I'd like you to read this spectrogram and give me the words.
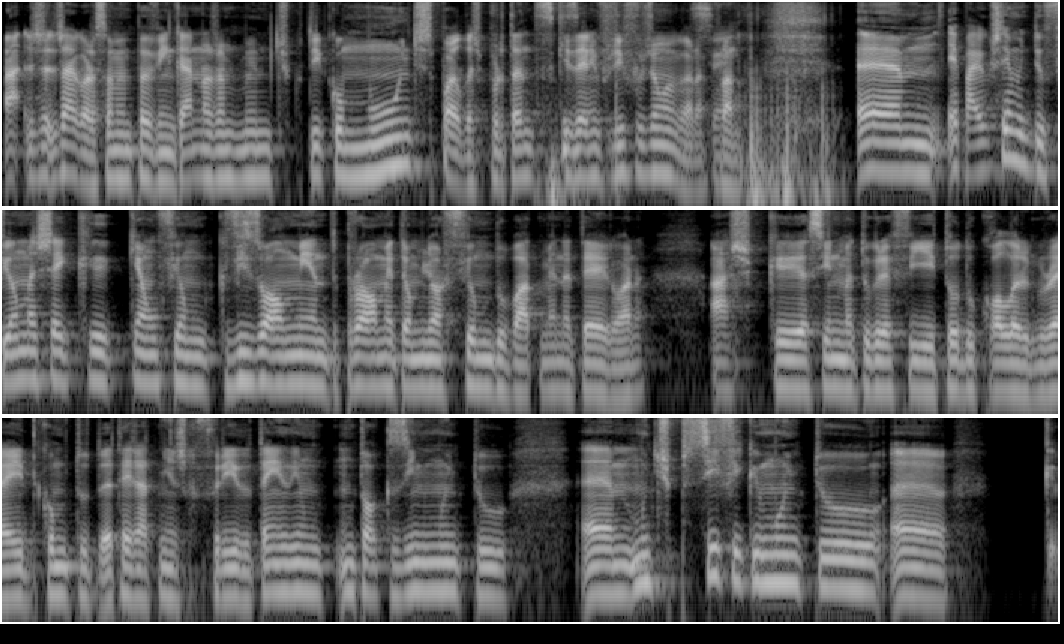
ah, já, já, agora, só mesmo para vincar, nós vamos mesmo discutir com muitos spoilers, portanto, se quiserem fugir, fujam agora. Sim. Pronto. Um, epá, eu gostei muito do filme, achei que, que é um filme que visualmente provavelmente é o melhor filme do Batman até agora. Acho que a cinematografia e todo o color grade, como tu até já tinhas referido, tem ali um, um toquezinho muito, uh, muito específico e muito. Uh, que,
